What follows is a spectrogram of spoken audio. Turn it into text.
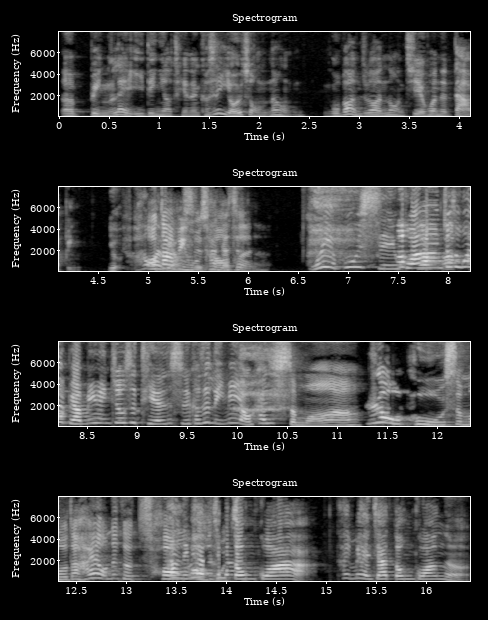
呃，饼类一定要甜的，可是有一种那种，我不知道你知不知道那种结婚的大饼，有哦，大饼我超恨，我也不喜欢，就是外表明明就是甜食，可是里面咬开是什么啊？肉脯什么的，还有那个葱，它里面还加冬瓜，它里面还加冬瓜呢。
